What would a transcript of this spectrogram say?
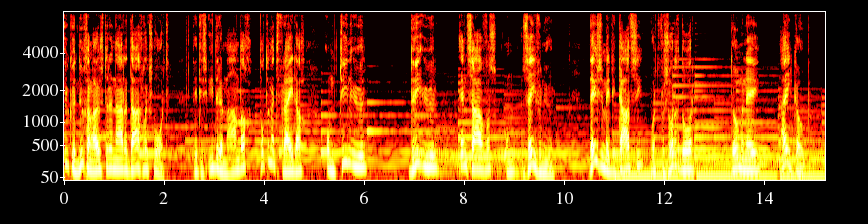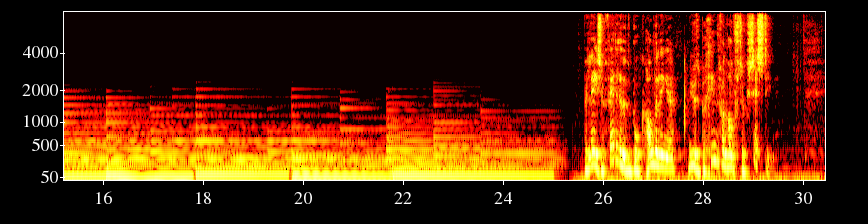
U kunt nu gaan luisteren naar het dagelijks woord. Dit is iedere maandag tot en met vrijdag om 10 uur, 3 uur en s'avonds om 7 uur. Deze meditatie wordt verzorgd door dominee Heikoop. We lezen verder in het boek Handelingen, nu het begin van hoofdstuk 16.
